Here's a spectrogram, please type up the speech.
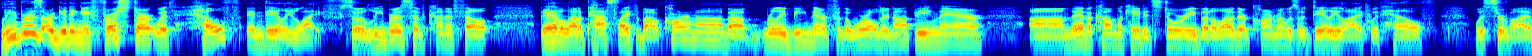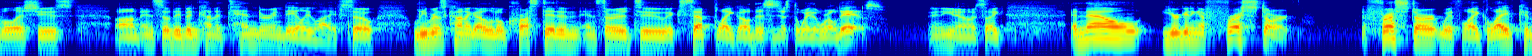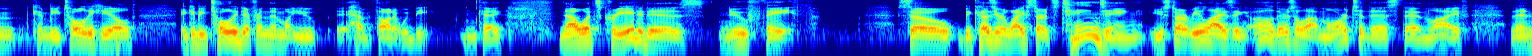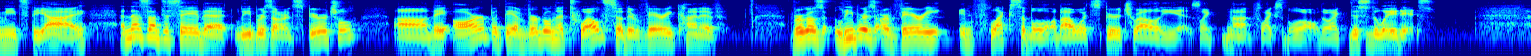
Libras are getting a fresh start with health and daily life. So Libras have kind of felt they had a lot of past life about karma, about really being there for the world or not being there. Um, they have a complicated story, but a lot of their karma was with daily life, with health, with survival issues. Um, and so they've been kind of tender in daily life. So Libras kind of got a little crusted and, and started to accept, like, oh, this is just the way the world is. And, you know, it's like, and now you're getting a fresh start. A fresh start with like life can, can be totally healed. It can be totally different than what you have thought it would be. Okay. Now, what's created is new faith. So, because your life starts changing, you start realizing, oh, there's a lot more to this than life, than meets the eye. And that's not to say that Libras aren't spiritual. Uh, they are, but they have Virgo in the 12th, so they're very kind of. Virgos, Libras are very inflexible about what spirituality is. Like, not flexible at all. They're like, this is the way it is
